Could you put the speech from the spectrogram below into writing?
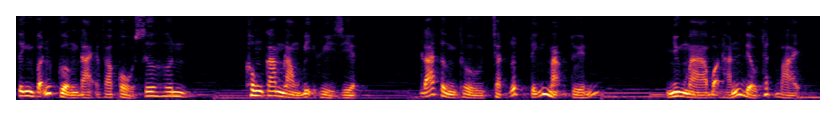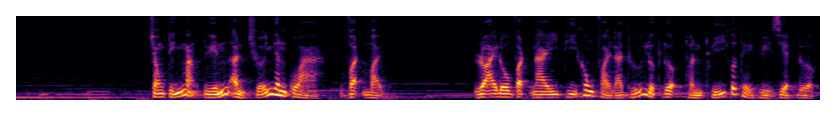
tinh vẫn cường đại và cổ xưa hơn, không cam lòng bị hủy diệt, đã từng thử chặt đứt tính mạng tuyến, nhưng mà bọn hắn đều thất bại. Trong tính mạng tuyến ẩn chứa nhân quả, vận mệnh. Loại đồ vật này thì không phải là thứ lực lượng thuần túy có thể hủy diệt được.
